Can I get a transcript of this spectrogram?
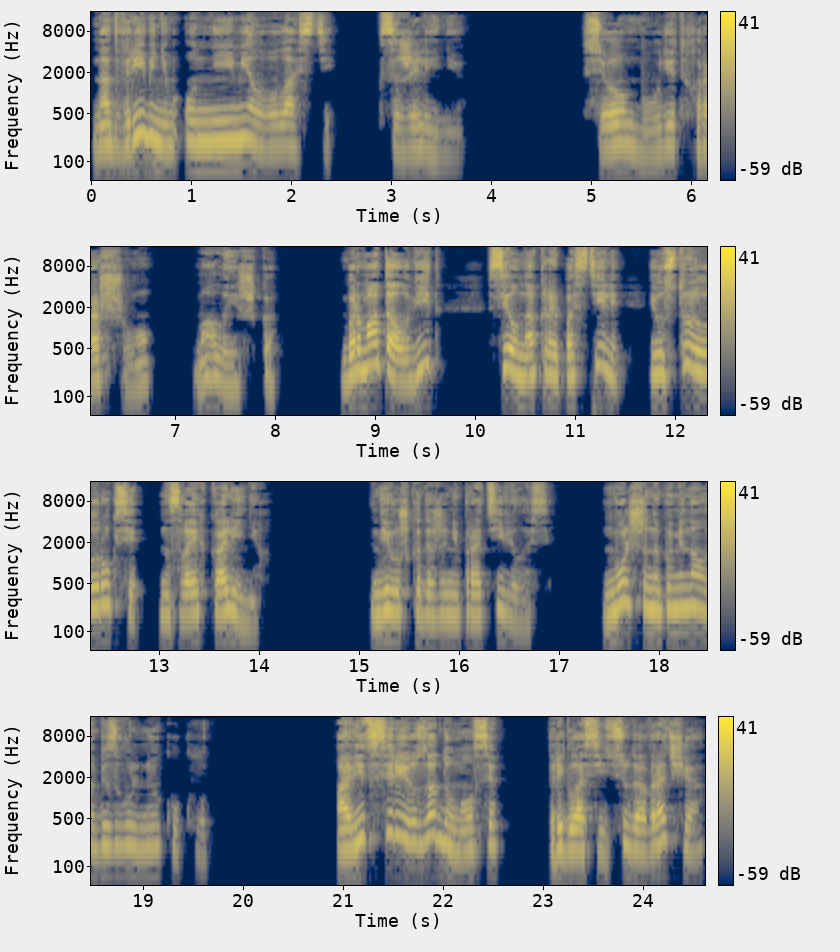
Над временем он не имел власти, к сожалению. «Все будет хорошо, малышка», — бормотал вид, сел на край постели и устроил Рокси на своих коленях. Девушка даже не противилась, больше напоминала безвольную куклу. А вид всерьез задумался пригласить сюда врача,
